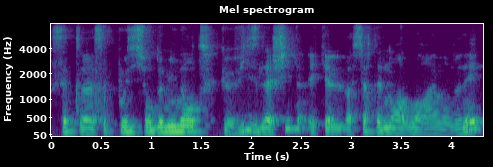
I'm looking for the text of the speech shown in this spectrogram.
cette, cette position dominante que vise la Chine et qu'elle va certainement avoir à un moment donné.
